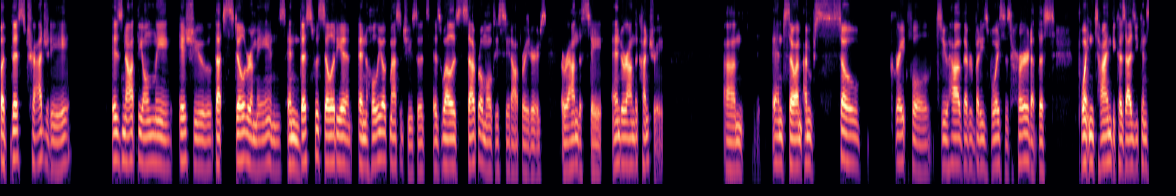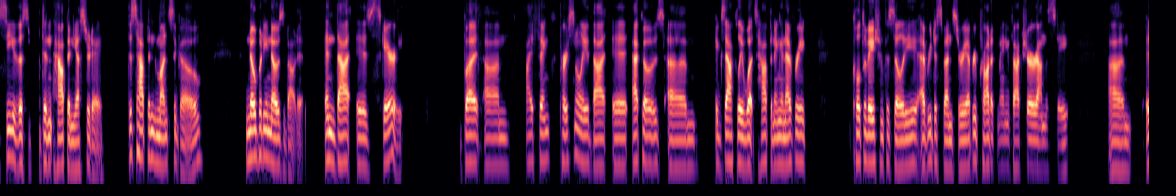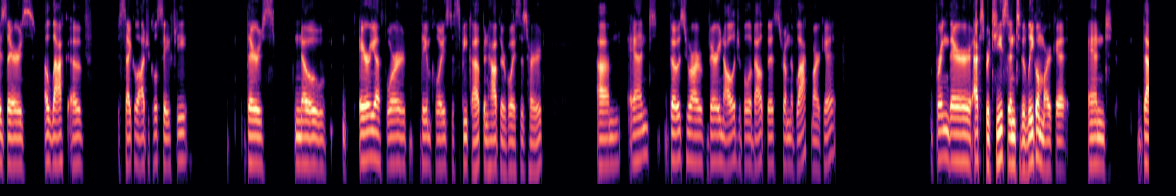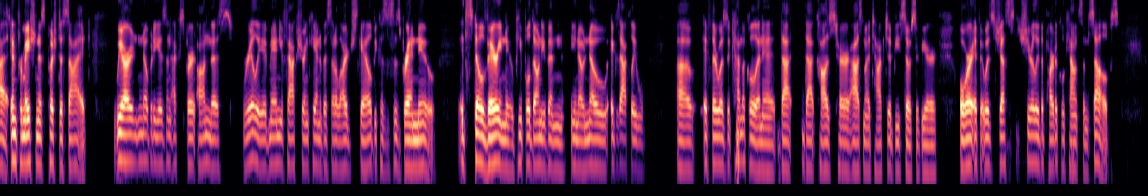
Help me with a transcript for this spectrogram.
but this tragedy is not the only issue that still remains in this facility in, in Holyoke, Massachusetts, as well as several multi state operators around the state and around the country. Um, and so I'm, I'm so grateful to have everybody's voices heard at this point in time because, as you can see, this didn't happen yesterday. This happened months ago. Nobody knows about it and that is scary. But um, I think personally that it echoes um, exactly what's happening in every cultivation facility, every dispensary, every product manufacturer around the state. Um, is there's a lack of psychological safety. There's no area for the employees to speak up and have their voices heard um, and those who are very knowledgeable about this from the black market bring their expertise into the legal market and that information is pushed aside. We are nobody is an expert on this really manufacturing cannabis at a large scale because this is brand new. It's still very new. People don't even you know know exactly uh, if there was a chemical in it that that caused her asthma attack to be so severe, or if it was just sheerly the particle counts themselves.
